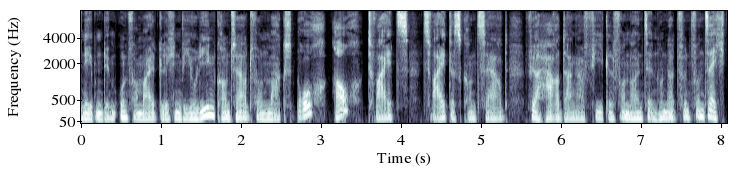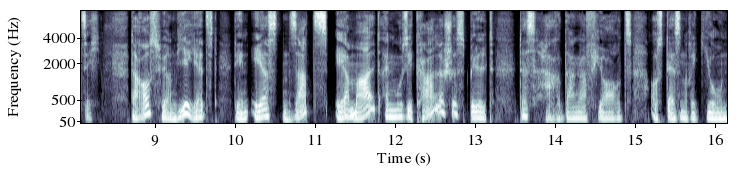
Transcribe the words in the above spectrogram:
neben dem unvermeidlichen Violinkonzert von Max Bruch auch Tveits zweites Konzert für Hardanger Fiedel von 1965. Daraus hören wir jetzt den ersten Satz. Er malt ein musikalisches Bild des Hardanger Fjords, aus dessen Region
